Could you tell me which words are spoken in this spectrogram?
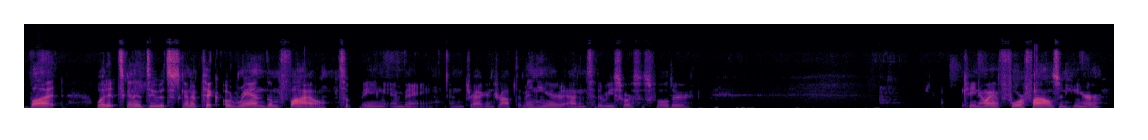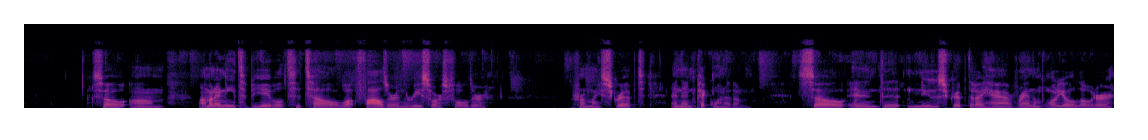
but what it's going to do, it's going to pick a random file to bang and bang and drag and drop them in here add them to the resources folder. Okay, now I have four files in here. So um, I'm going to need to be able to tell what files are in the resource folder from my script and then pick one of them. So in the new script that I have, random audio loader,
